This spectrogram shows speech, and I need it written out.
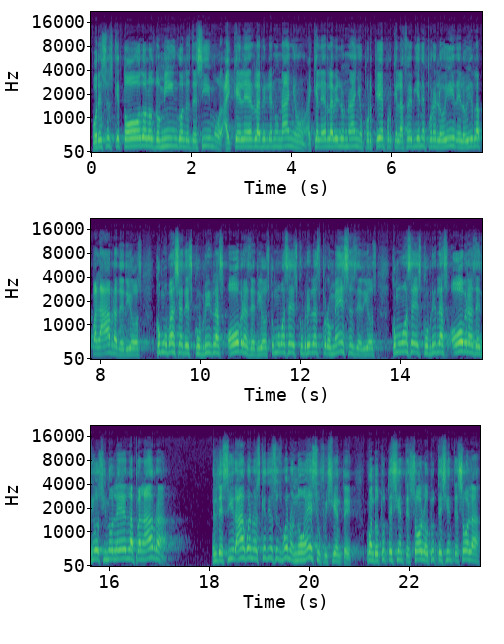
Por eso es que todos los domingos les decimos, hay que leer la Biblia en un año, hay que leer la Biblia en un año. ¿Por qué? Porque la fe viene por el oír, el oír la palabra de Dios. ¿Cómo vas a descubrir las obras de Dios? ¿Cómo vas a descubrir las promesas de Dios? ¿Cómo vas a descubrir las obras de Dios si no lees la palabra? El decir, ah, bueno, es que Dios es bueno, no es suficiente. Cuando tú te sientes solo, tú te sientes sola,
